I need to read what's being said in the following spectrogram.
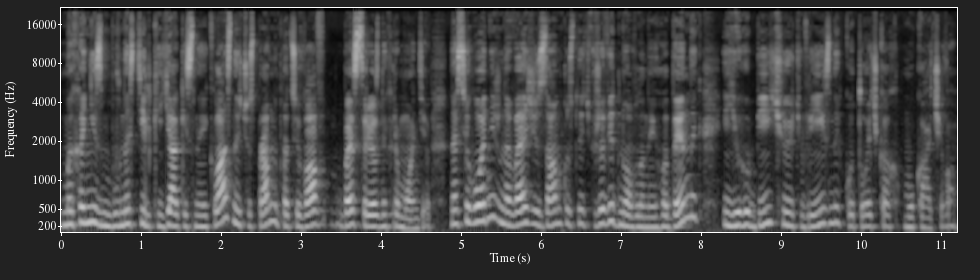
Механізм був настільки якісний і класний, що справно працював без серйозних ремонтів. На сьогодні ж на вежі замку стоїть вже відновлений годинник, і його бій чують в різних куточках Мукачева.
